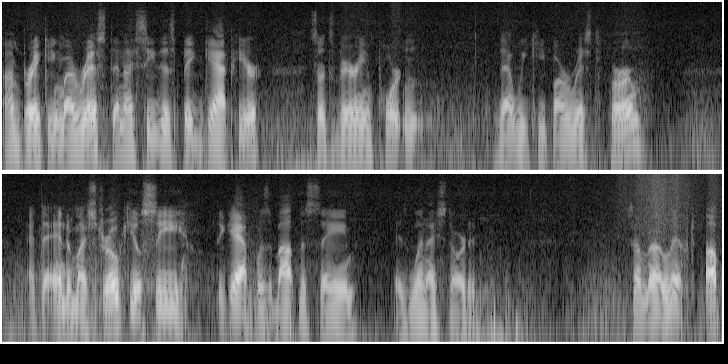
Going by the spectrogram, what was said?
I'm breaking my wrist and I see this big gap here. So it's very important that we keep our wrist firm. At the end of my stroke, you'll see the gap was about the same as when I started. So I'm gonna lift up,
